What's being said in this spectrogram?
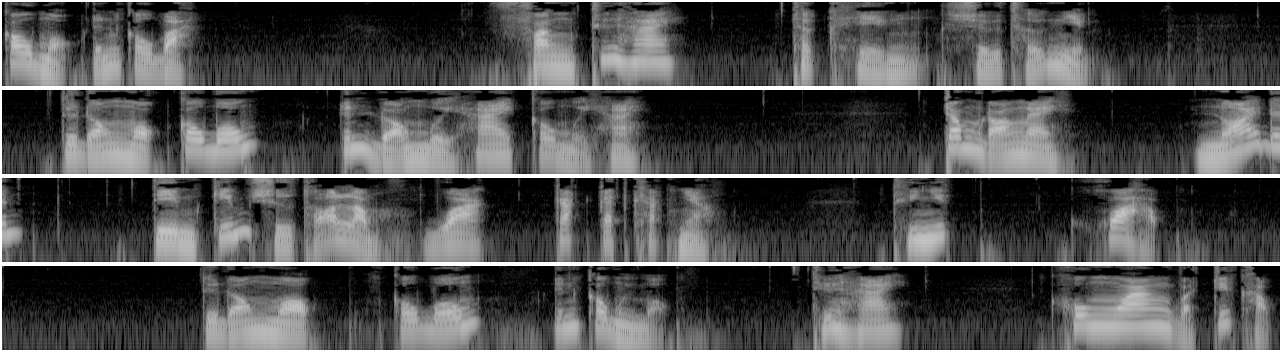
câu 1 đến câu 3. Phần thứ hai, thực hiện sự thử nghiệm. Từ đoạn 1 câu 4 đến đoạn 12 câu 12. Trong đoạn này, nói đến tìm kiếm sự thỏa lòng qua các cách khác nhau. Thứ nhất, khoa học. Từ đoạn 1 câu 4 đến câu 11. Thứ hai, khôn ngoan và triết học.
